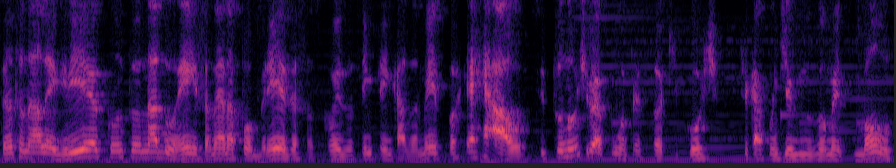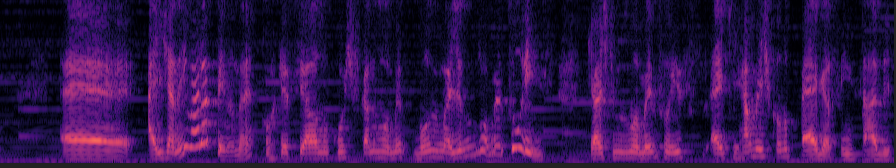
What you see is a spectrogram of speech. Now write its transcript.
tanto na alegria quanto na doença, né? Na pobreza, essas coisas assim que tem em casamento, porque é real. Se tu não tiver com uma pessoa que curte ficar contigo nos momentos bons, é... aí já nem vale a pena, né? Porque se ela não curte ficar nos momentos bons, imagina nos momentos ruins. Que eu acho que nos momentos ruins é que realmente quando pega, assim, sabe?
